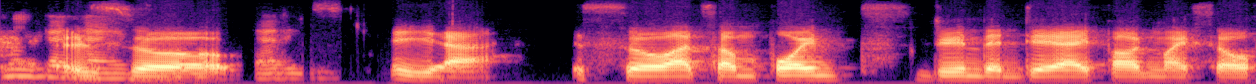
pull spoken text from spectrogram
Organizing. So That is yeah, so at some point during the day, I found myself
